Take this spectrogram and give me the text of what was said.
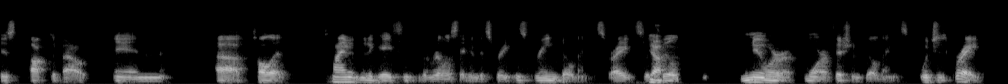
is talked about in uh, call it climate mitigation for the real estate industry is green buildings, right? So yeah. build newer, more efficient buildings, which is great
